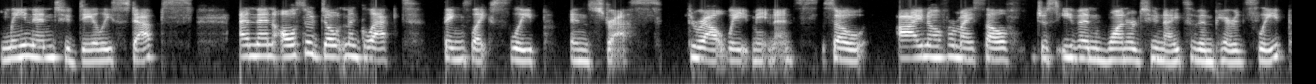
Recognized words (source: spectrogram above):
lean into daily steps, and then also don't neglect things like sleep and stress throughout weight maintenance. So I know for myself, just even one or two nights of impaired sleep,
